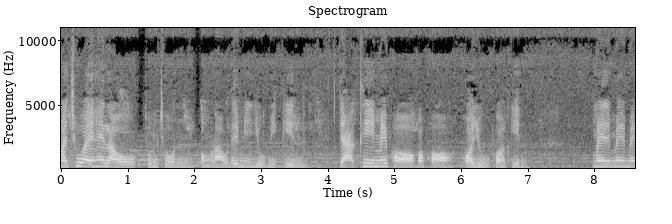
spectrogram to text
มาช่วยให้เราชุมชนของเราได้มีอยู่มีกิน จากที่ไม่พอก็พอพออยู่พอกิน ไม่ไม่ไม่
